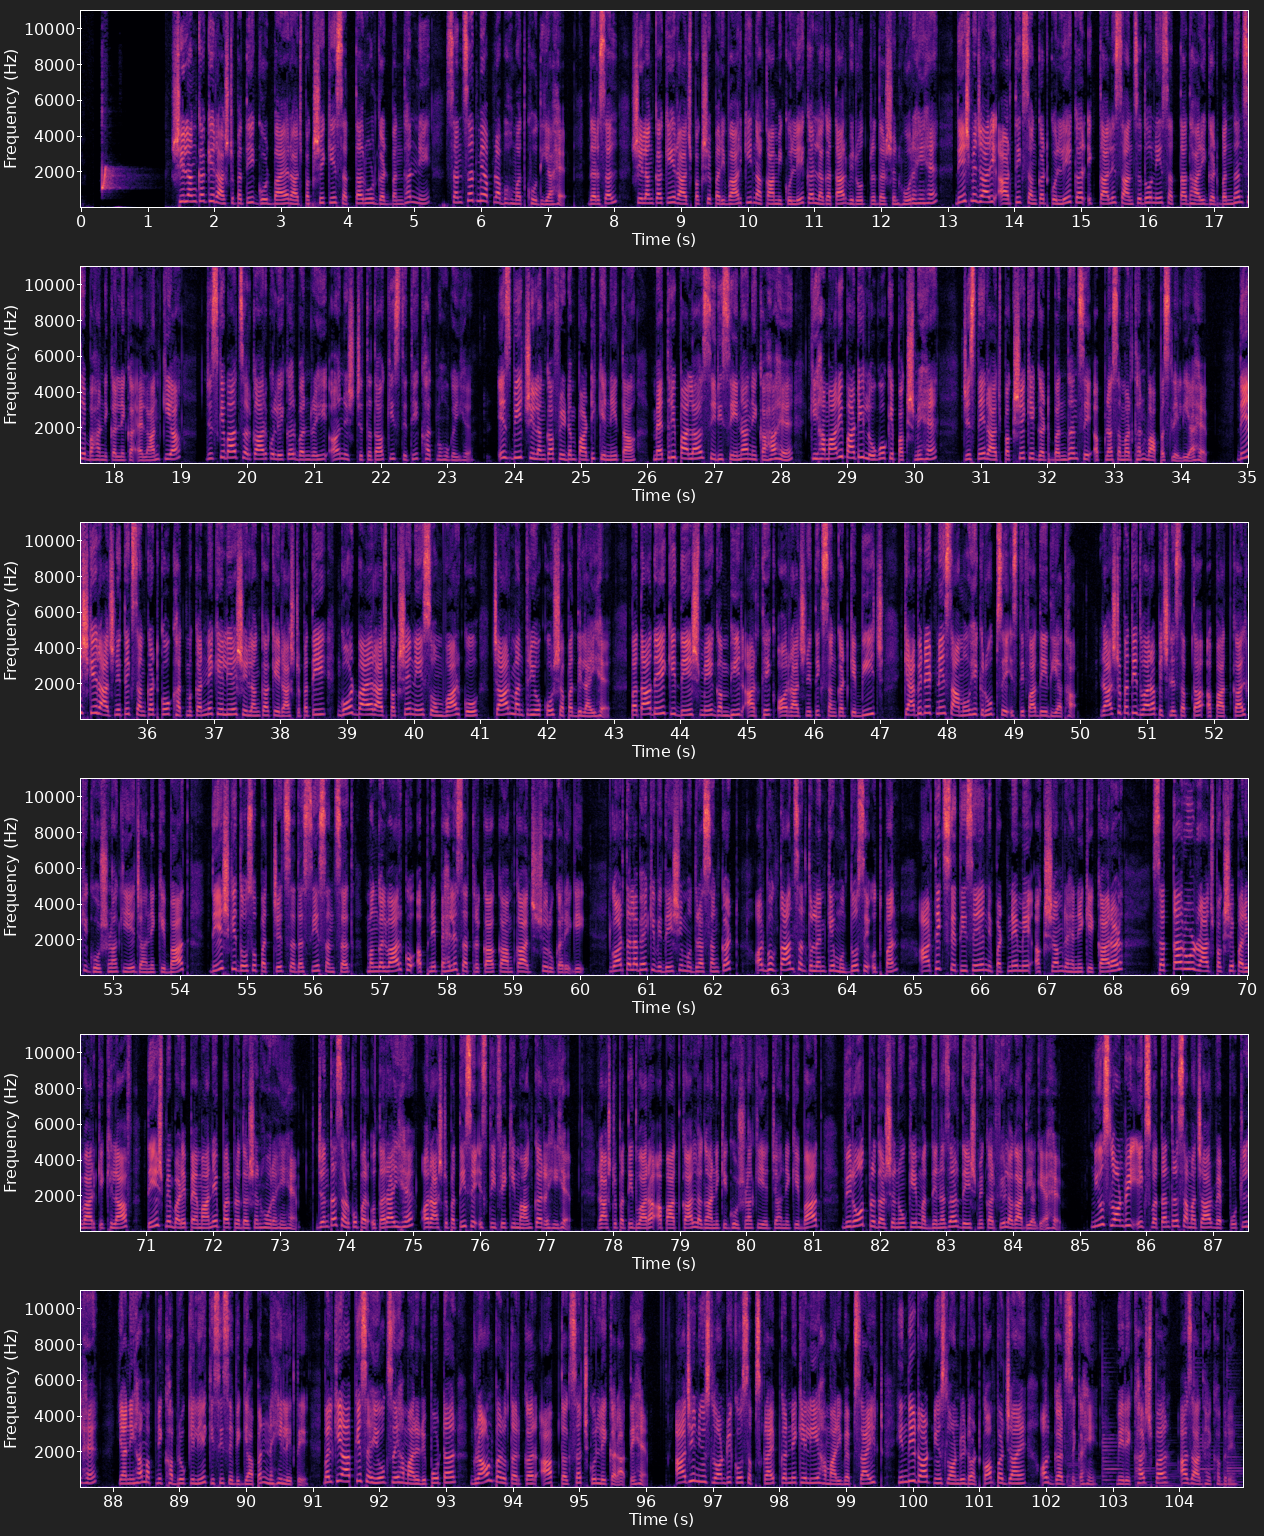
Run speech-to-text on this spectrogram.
श्रीलंका के राष्ट्रपति गोडबाया राजपक्षे के सत्तारूढ़ गठबंधन ने संसद में अपना बहुमत खो दिया है। दरअसल, श्रीलंका के राजपक्षे परिवार की नाकामी को लेकर लगातार विरोध प्रदर्शन हो रहे हैं। देश में जारी आर्थिक संकट को लेकर इकतालीस सांसदों ने सत्ताधारी गठबंधन से बाहर निकलने का ऐलान किया, जिसके बाद सरकार को लेकर बन रही अनिश्चितता की स्थिति खत्म हो गई है। इस बीच श्रीलंका फ्रीडम पार्टी के नेता मैत्रीपाला सिरिसेना ने कहा है कि हमारी पार्टी लोगों के पक्ष में है, जिसने राजपक्षे के गठबंधन से अपना समर्थन वापस ले लिया है। देश के राजनीतिक संकट को खत्म करने के लिए श्रीलंका के राष्ट्रपति गोडबाया राजपक्षे ने सोमवार को चार मंत्रियों को शपथ दिलाई है। बता दें कि देश में गंभीर आर्थिक और राजनीतिक संकट के बीच कैबिनेट ने सामूहिक रूप से इस्तीफा दे दिया था। राष्ट्रपति द्वारा पिछले सप्ताह आपातकाल की घोषणा किए जाने के बाद देश की 225 सदस्यीय संसद मंगलवार को अपने पहले सत्र का कामकाज शुरू करेगी। गौरतलब है कि विदेशी मुद्रा संकट और भुगतान संतुलन के मुद्दों से उत्पन्न, आर्थिक स्थिति से निपटने में अक्षम रहने के कारण सत्तारूढ़ राजपक्षे परिवार के खिलाफ देश में बड़े पैमाने पर प्रदर्शन हो रहे हैं। जनता सड़कों पर उतर आई है और राष्ट्रपति से इस्तीफे की मांग कर रही है। राष्ट्रपति द्वारा आपातकाल लगाने की घोषणा किए जाने के बाद विरोध प्रदर्शनों के मद्देनजर देश में कर्फ्यू लगा दिया गया है। न्यूज़ लॉन्ड्री एक स्वतंत्र समाचार वेब पोर्टल है। यानी हम अपनी खबरों के लिए किसी से विज्ञापन नहीं लेते, बल्कि आपके सहयोग से हमारे रिपोर्टर ग्राउंड पर उतरकर आप तक सच को लेकर आते हैं। आज ही न्यूज़ लॉन्ड्री को सब्सक्राइब करने के लिए हमारी website Hindi dot Newslaundry dot com पर जाएँ और गर्व से कहें, मेरे खर्च पर आज़ाद हैं खबरें।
